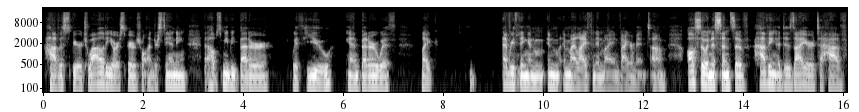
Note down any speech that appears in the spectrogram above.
have a spirituality or a spiritual understanding that helps me be better with you and better with like everything in, in, in my life and in my environment. Um, also, in a sense of having a desire to have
